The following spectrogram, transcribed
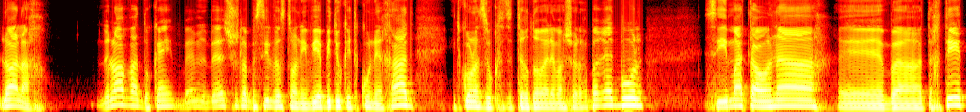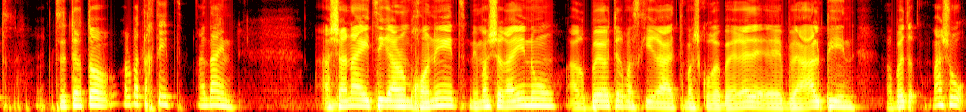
לא הלך. זה לא עבד, אוקיי? באיז- באיזשהו שלב בסילברסטון הביאה בדיוק עדכון אחד, עדכון הזה הוא קצת יותר דומה למה שהולך ברד בול. סיימה את העונה אה, בתחתית, קצת יותר טוב, אבל בתחתית, עדיין. השנה היא הציגה לנו מכונית, ממה שראינו, הרבה יותר מזכירה את מה שקורה ברד, אה, באלפין, הרבה יותר, משהו,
